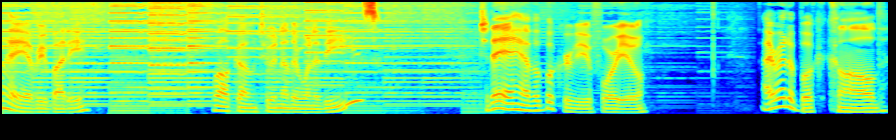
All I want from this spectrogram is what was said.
Oh, hey, everybody. Welcome to another one of these. Today I have a book review for you. I read a book called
